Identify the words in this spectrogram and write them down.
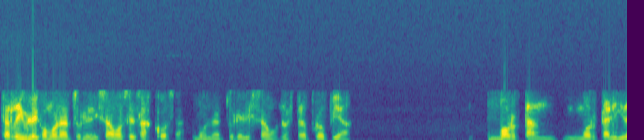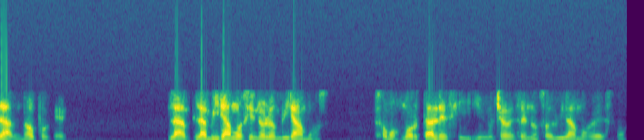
terrible como naturalizamos esas cosas, como naturalizamos nuestra propia mortal, mortalidad, ¿no? Porque la, miramos y no lo miramos. Somos mortales y, muchas veces nos olvidamos de eso.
